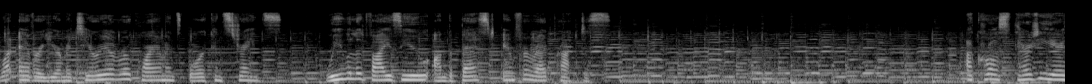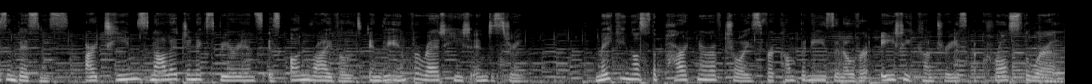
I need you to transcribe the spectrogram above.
Whatever your material requirements or constraints, we will advise you on the best infrared practice. Across 30 years in business, our team's knowledge and experience is unrivaled in the infrared heat industry, making us the partner of choice for companies in over 80 countries across the world.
